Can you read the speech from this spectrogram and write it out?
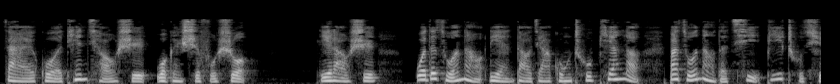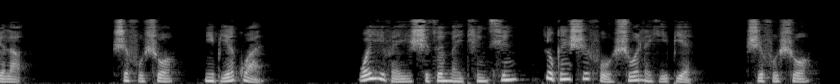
在过天桥时，我跟师傅说：“李老师。”我的左脑练道家功出偏了，把左脑的气逼出去了。师傅说：“你别管。”我以为师尊没听清，又跟师傅说了一遍。师傅说：“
